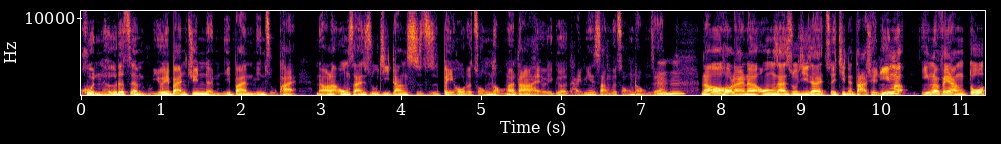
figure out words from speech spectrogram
混合的政府，有一半军人，一半民主派，然后让翁山书记当实职背后的总统。那当然还有一个台面上的总统这样。然后后来呢，翁山书记在最近的大选赢了，赢了非常多，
